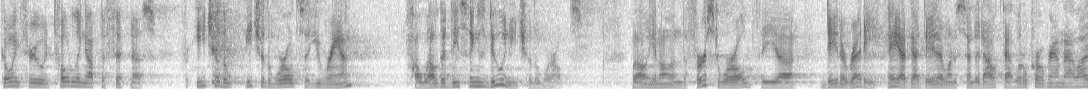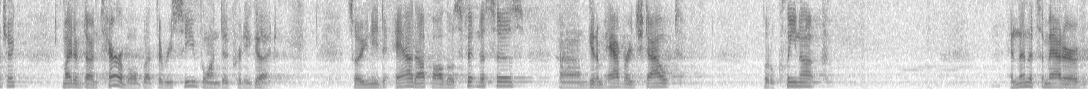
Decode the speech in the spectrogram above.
going through and totaling up the fitness for each of the, each of the worlds that you ran. How well did these things do in each of the worlds? Well, you know, in the first world, the uh, data ready, hey, I've got data, I want to send it out, that little program, that logic, might have done terrible, but the received one did pretty good. So you need to add up all those fitnesses, um, get them averaged out, little cleanup, and then it's a matter of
